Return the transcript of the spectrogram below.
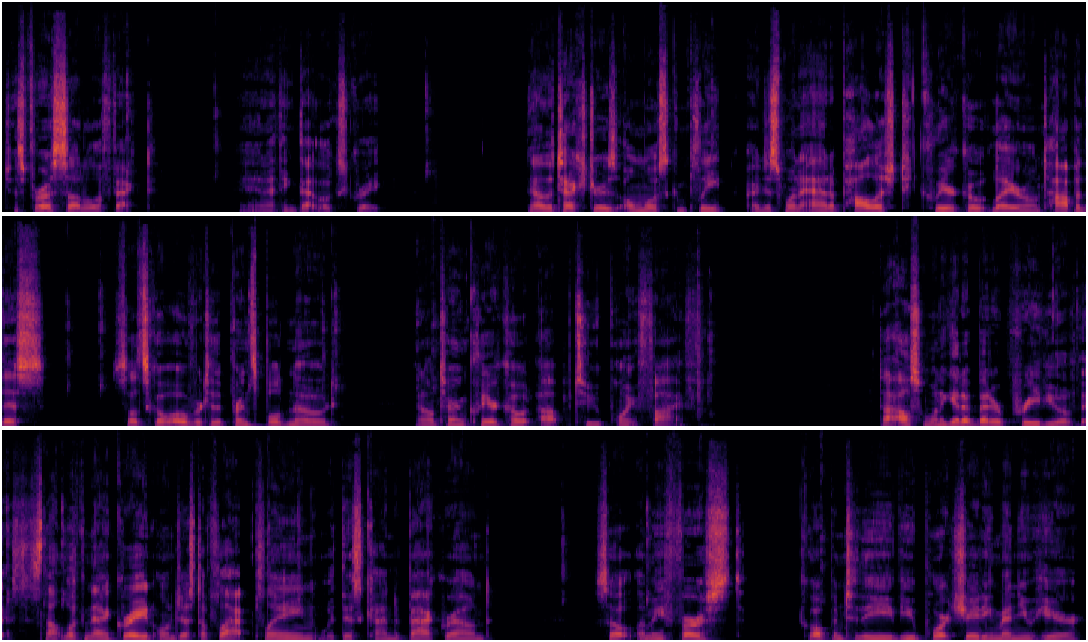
just for a subtle effect. And I think that looks great. Now the texture is almost complete. I just want to add a polished clear coat layer on top of this. So let's go over to the principled node and I'll turn clear coat up to 0.5. Now I also want to get a better preview of this. It's not looking that great on just a flat plane with this kind of background. So let me first go up into the viewport shading menu here,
